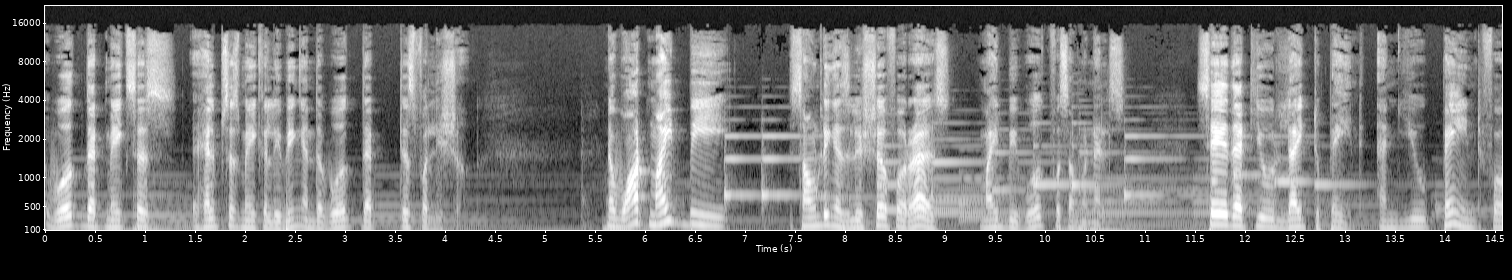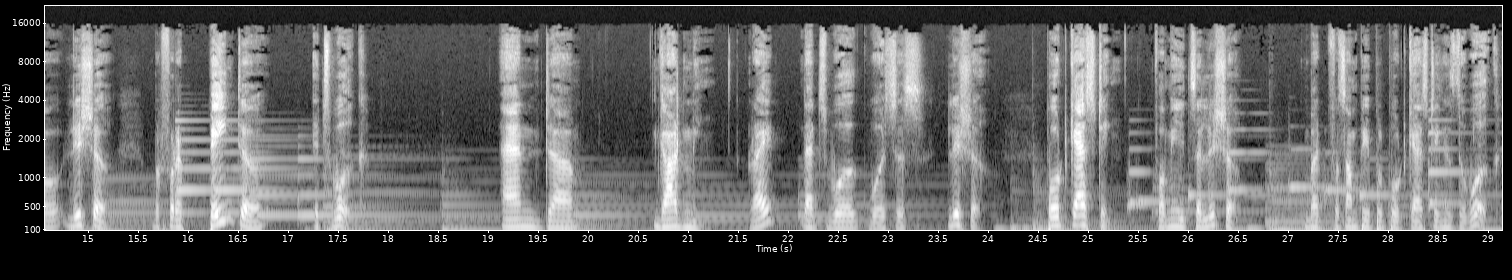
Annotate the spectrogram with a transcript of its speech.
work that makes us helps us make a living, and the work that is for leisure. Now, what might be sounding as leisure for us might be work for someone else. Say that you like to paint and you paint for leisure, but for a painter, it's work. And uh, gardening, right? That's work versus leisure. Podcasting, for me, it's a leisure, but for some people, podcasting is the work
